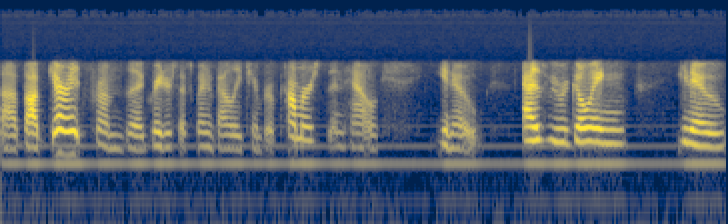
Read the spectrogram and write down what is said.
uh, Bob Garrett from the Greater Susquehanna Valley Chamber of Commerce and how, you know, as we were going, you know,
